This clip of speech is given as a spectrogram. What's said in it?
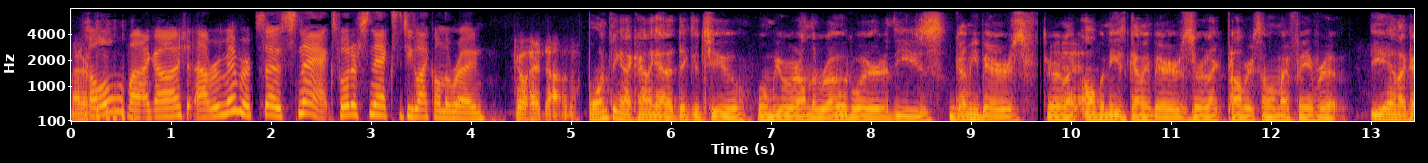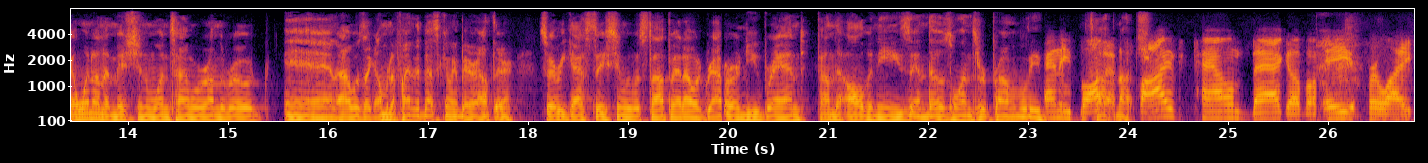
Matter oh my gosh, I remember. So snacks. What are snacks that you like on the road? Go ahead, Donovan. One thing I kind of got addicted to when we were on the road were these gummy bears. They're like Albanese gummy bears. They're like probably some of my favorite. Yeah, like I went on a mission one time. We were on the road, and I was like, I'm gonna find the best gummy bear out there. So every gas station we would stop at, I would grab a new brand. Found the Albanese, and those ones were probably and he bought a notch. five pound bag of them, ate for like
